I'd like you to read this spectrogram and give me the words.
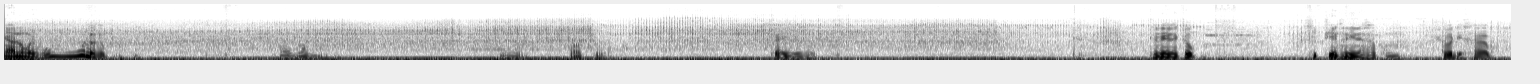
ยาวลงไปหู้แล้วครับยาวลงนี่ครับหัวเปลือกไก่อยู่ครับจังไดก็จบคลิปเพียงเท่านี้นะครับผม สวัสดีครับ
